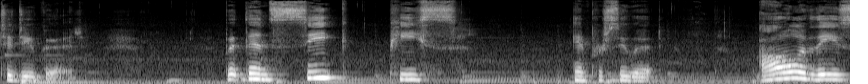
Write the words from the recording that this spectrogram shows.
to do good, but then seek peace and pursue it. All of these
